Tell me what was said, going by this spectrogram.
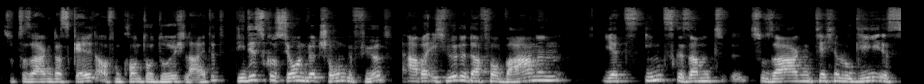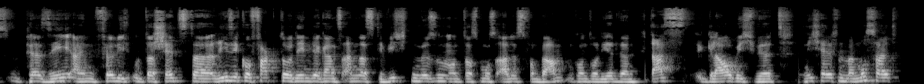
sozusagen das Geld auf dem Konto durchleitet. Die Diskussion wird schon geführt, aber ich würde davor warnen, jetzt insgesamt äh, zu sagen, Technologie ist per se ein völlig unterschätzter Risikofaktor, den wir ganz anders gewichten müssen und das muss alles von Beamten kontrolliert werden. Das, glaube ich, wird nicht helfen. Man muss halt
